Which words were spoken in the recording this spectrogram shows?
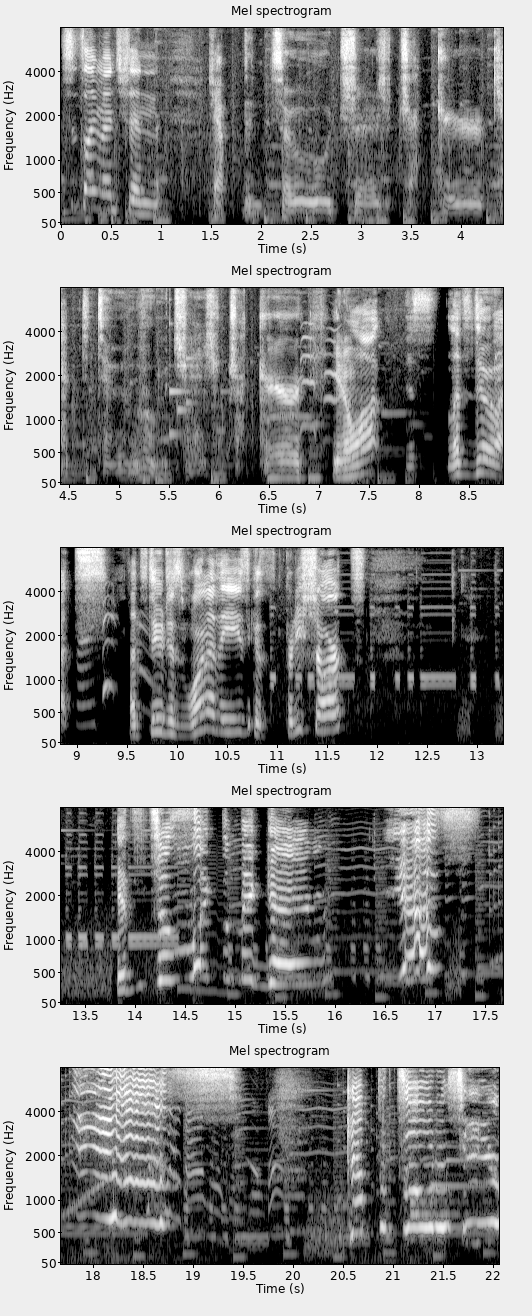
since I mentioned Captain Toad Treasure Tracker, Captain Toad Treasure Tracker, you know what? Just, let's do it. Let's do just one of these, because it's pretty short. It's just like the big game! Yes! Yes! Captain Toad is here,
